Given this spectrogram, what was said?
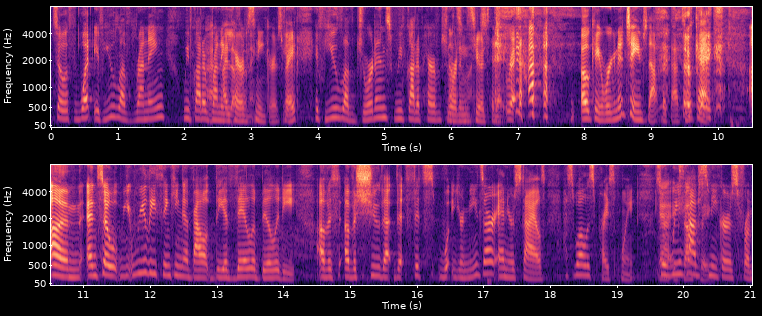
So, if what if you love running, we've got a running pair of sneakers, Yeah. right? If you love Jordans, we've got a pair of Jordans much. here today, right? okay, we're gonna change that, but that's okay. Okay. Um, and so, really thinking about the availability of a, of a shoe that, that fits what your needs are and your styles, as well as price point. So, Yeah, we have sneakers from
